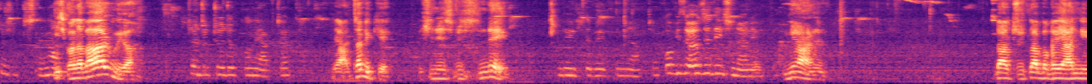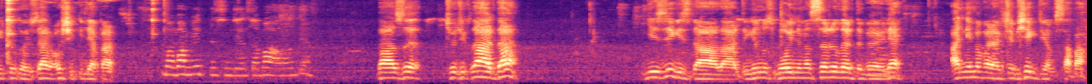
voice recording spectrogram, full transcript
Çocuk işte ne Hiç olacak? bana bağırmıyor. Çocuk çocukluğunu yapacak. Ya tabii ki. İşin esprisindeyim. Büyük de büyüklüğünü yapacak. O bizi özlediği için öyle yapıyor. Yani. Daha çocuklar babayı anneyi çok özler. O şekil yapar. Babam yetmesin diye sabah ağladı ya. Bazı çocuklar da gizli gizli ağlardı. Yunus boynuma sarılırdı böyle. Anneme bırakacak bir şey gidiyorum sabah.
